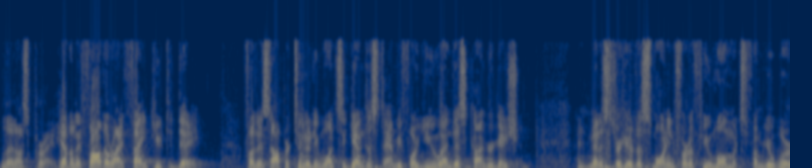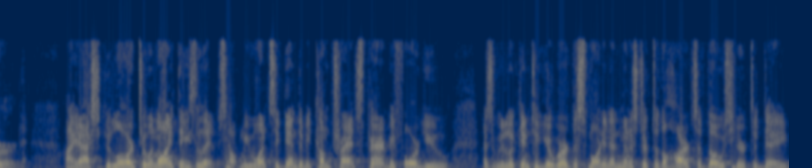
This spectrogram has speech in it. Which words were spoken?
Let us pray. Heavenly Father, I thank you today for this opportunity once again to stand before you and this congregation and minister here this morning for a few moments from your word. I ask you, Lord, to anoint these lips. Help me once again to become transparent before you as we look into your word this morning and minister to the hearts of those here today.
